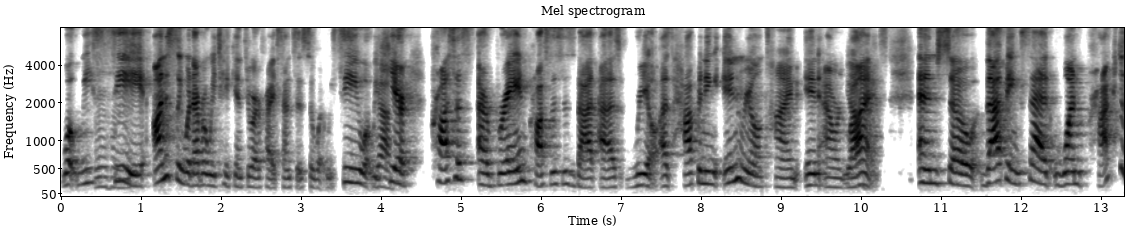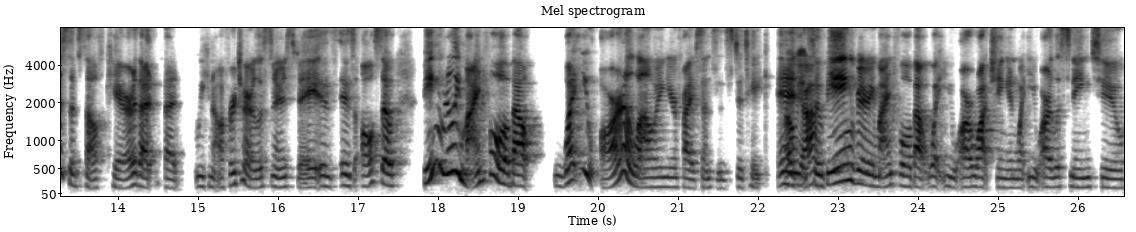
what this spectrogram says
what we mm-hmm. see honestly whatever we take in through our five senses so what we see what we yeah. hear process our brain processes that as real as happening in real time in our yeah. lives and so that being said one practice of self-care that that we can offer to our listeners today is is also being really mindful about what you are allowing your five senses to take in. Oh, yeah. So being very mindful about what you are watching and what you are listening to.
